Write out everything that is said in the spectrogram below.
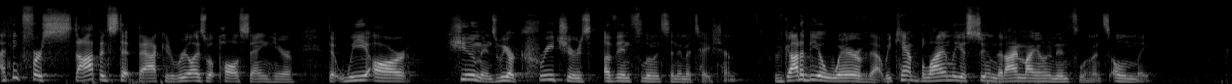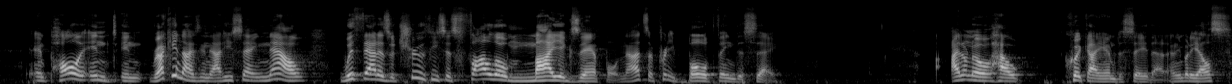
I think, first stop and step back and realize what Paul is saying here that we are humans, we are creatures of influence and imitation. We've got to be aware of that. We can't blindly assume that I'm my own influence only. And Paul, in, in recognizing that, he's saying, now, with that as a truth, he says, follow my example. Now, that's a pretty bold thing to say. I don't know how quick I am to say that. Anybody else?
